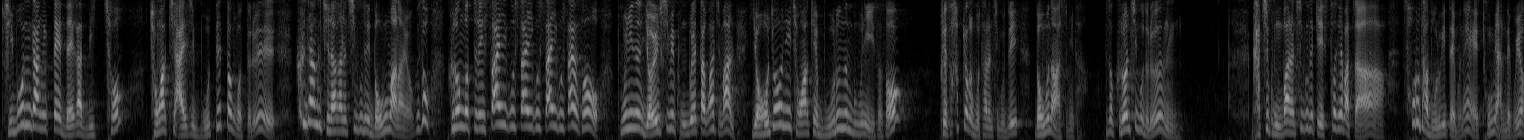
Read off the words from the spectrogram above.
기본 강의 때 내가 미처 정확히 알지 못했던 것들을 그냥 지나가는 친구들이 너무 많아요. 그래서 그런 것들이 쌓이고 쌓이고 쌓이고 쌓여서 본인은 열심히 공부를 했다고 하지만 여전히 정확히 모르는 부분이 있어서 그래서 합격을 못하는 친구들이 너무나 많습니다. 그래서 그런 친구들은 같이 공부하는 친구들끼리 스터디 해봤자 서로 다 모르기 때문에 도움이 안 되고요.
